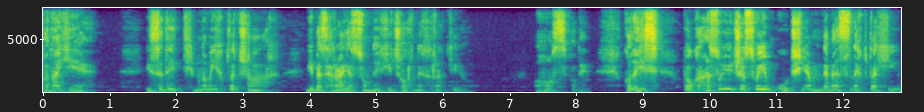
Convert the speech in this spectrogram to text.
Вона є і сидить на моїх плечах, ніби зграє сумних і чорних раків. Господи, колись, показуючи своїм учням небесних птахів,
